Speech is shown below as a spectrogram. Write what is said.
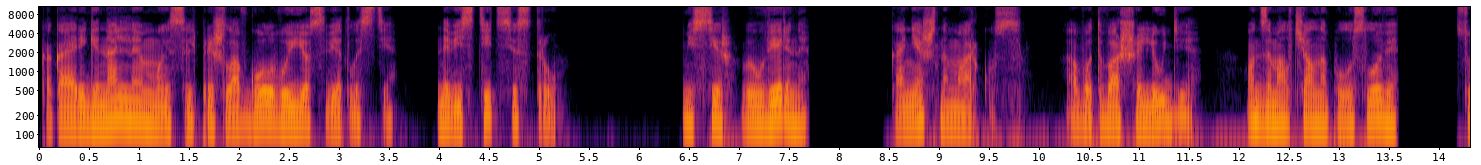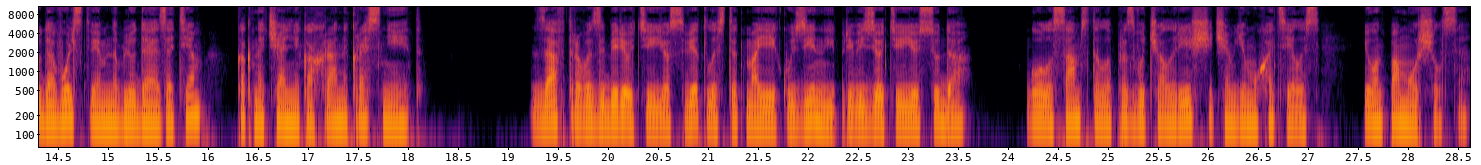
Какая оригинальная мысль пришла в голову ее светлости — навестить сестру. «Мессир, вы уверены?» «Конечно, Маркус. А вот ваши люди...» Он замолчал на полуслове, с удовольствием наблюдая за тем, как начальник охраны краснеет. «Завтра вы заберете ее светлость от моей кузины и привезете ее сюда». Голос Амстела прозвучал резче, чем ему хотелось, и он поморщился.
